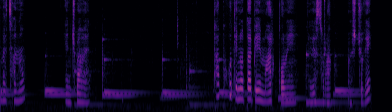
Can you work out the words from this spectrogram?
Сайн байцгаана уу? Янж ба байна. Та бүхэд энэ удаа би Марк 3-ын 1-6-аг уншиж өгье.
